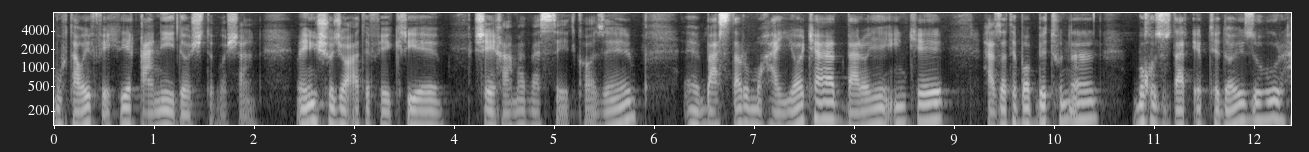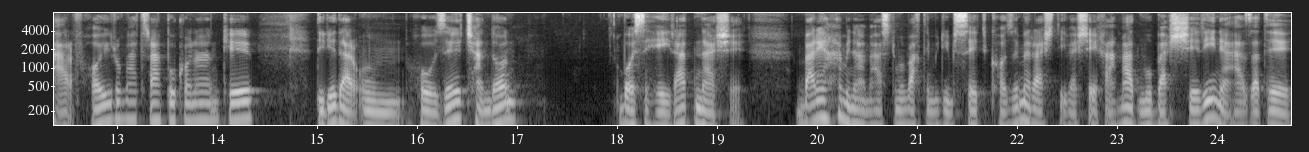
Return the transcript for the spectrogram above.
محتوای فکری غنی داشته باشن. و این شجاعت فکری شیخ احمد و سید کازم بستر رو مهیا کرد برای اینکه حضرت باب بتونن بخصوص در ابتدای ظهور حرفهایی رو مطرح بکنن که دیگه در اون حوزه چندان باعث حیرت نشه. برای همین هم هست که ما وقتی میگیم سید کازم رشتی و شیخ احمد مبشرین حضرت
